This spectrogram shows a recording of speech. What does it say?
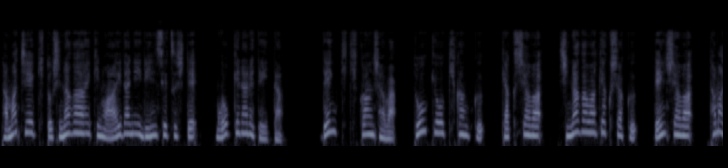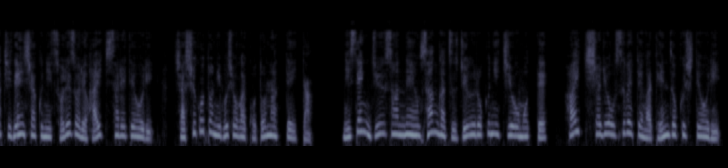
田町駅と品川駅の間に隣接して設けられていた。電気機関車は、東京機関区、客車は、品川客車区、電車は、田町電車区にそれぞれ配置されており、車種ごとに部署が異なっていた。2013年3月16日をもって、配置車両すべてが転属しており、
